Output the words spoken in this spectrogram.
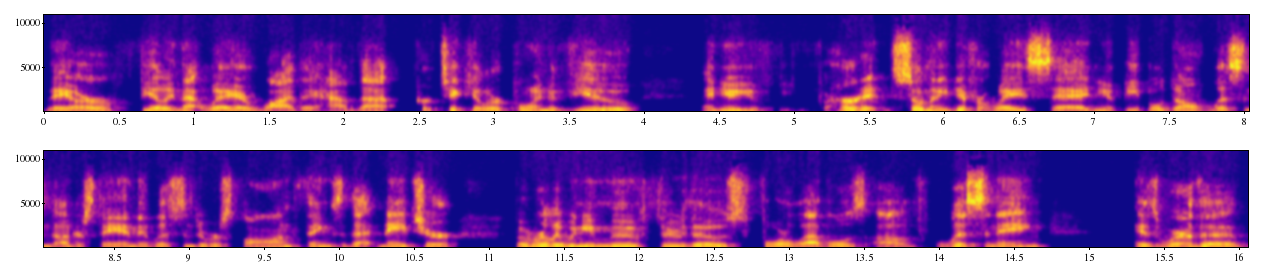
they are feeling that way or why they have that particular point of view. And you know you've heard it so many different ways said you know people don't listen to understand they listen to respond things of that nature. But really when you move through those four levels of listening is where the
